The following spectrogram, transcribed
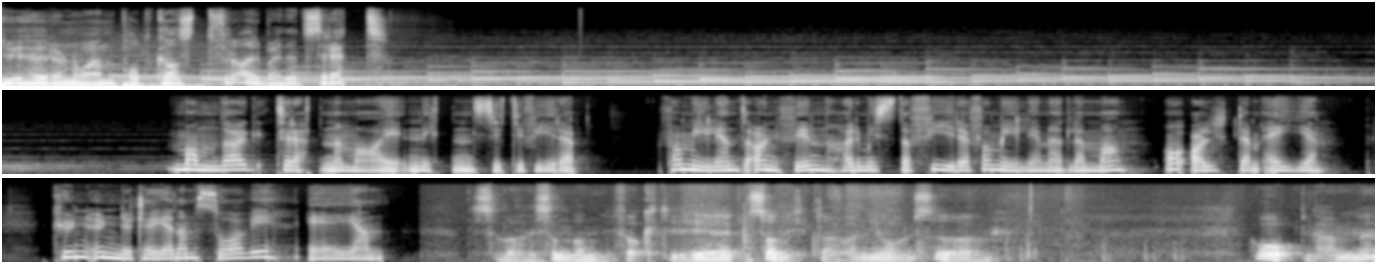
Du hører nå en podkast fra Arbeidets rett. Mandag 13. mai 1974. Familien til Arnfinn har mista fire familiemedlemmer og alt de eier. Kun undertøyet de sov i, er igjen. Så var det sånn manufaktur på samvirkedagene i åren, så åpna de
